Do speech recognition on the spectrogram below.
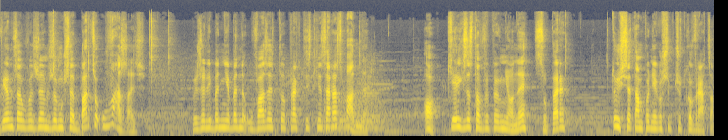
wiem, zauważyłem, że muszę bardzo uważać. Bo jeżeli nie będę uważać, to praktycznie zaraz padnę. O, kielich został wypełniony, super. Tu już się tam po niego szybciutko wracam.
